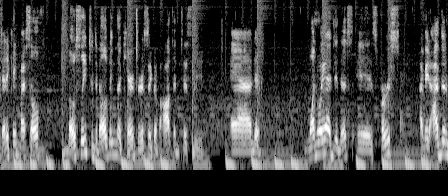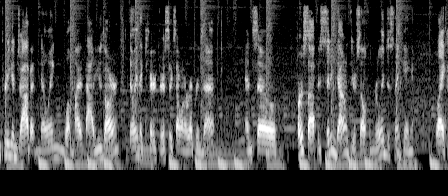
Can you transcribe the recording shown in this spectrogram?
dedicated myself mostly to developing the characteristic of authenticity. And one way I did this is first I mean, I've done a pretty good job at knowing what my values are, knowing the characteristics I want to represent. And so, first off, is sitting down with yourself and really just thinking, like,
